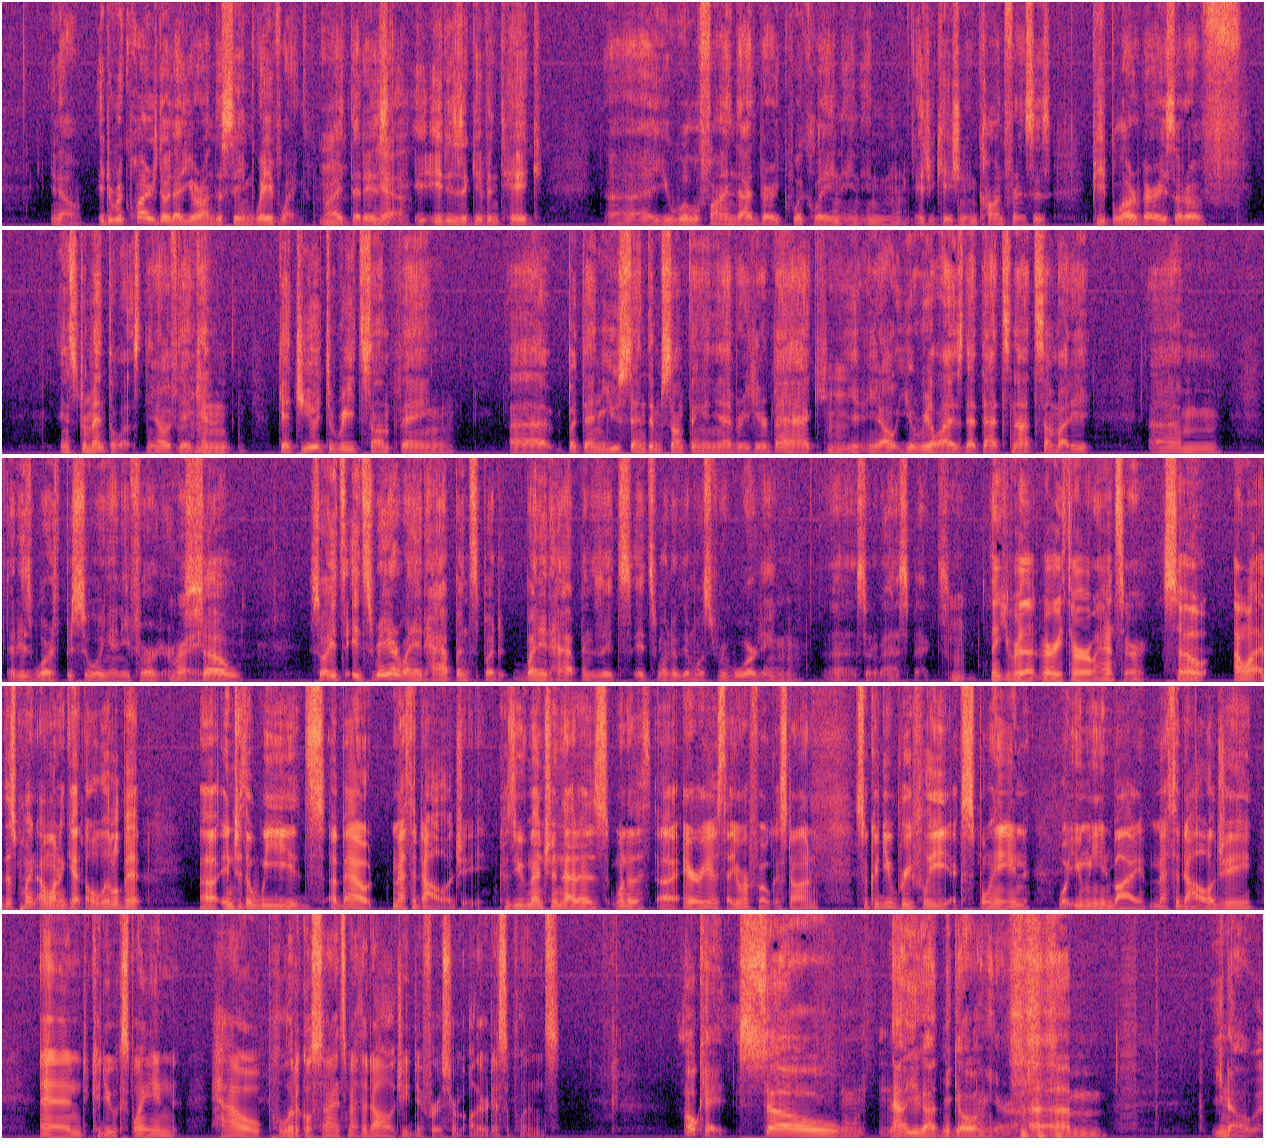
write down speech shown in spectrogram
You know, it requires though that you're on the same wavelength, right? That is, yeah. it, it is a give and take. Uh, you will find that very quickly in, in, in education and conferences. People are very sort of instrumentalist. You know, if they can get you to read something, uh, but then you send them something and you never hear back, you, you know, you realize that that's not somebody um, that is worth pursuing any further. Right. So, so it's it's rare when it happens, but when it happens, it's it's one of the most rewarding uh, sort of aspects. Mm. Thank you for that very thorough answer. So, I want at this point I want to get a little bit uh, into the weeds about methodology because you've mentioned that as one of the uh, areas that you were focused on. So, could you briefly explain what you mean by methodology, and could you explain how political science methodology differs from other disciplines? Okay, so now you got me going here. um, you know,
